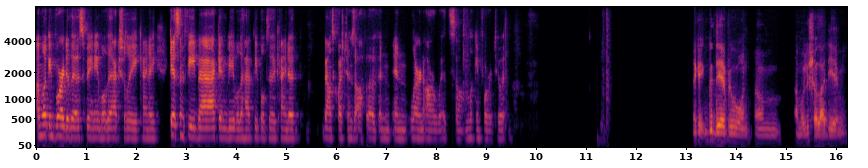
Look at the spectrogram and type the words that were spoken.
I'm looking forward to this being able to actually kind of get some feedback and be able to have people to kind of bounce questions off of and, and learn R with. So I'm looking forward to it. Okay, good day everyone. Um, I'm Olushola Adeyemi.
